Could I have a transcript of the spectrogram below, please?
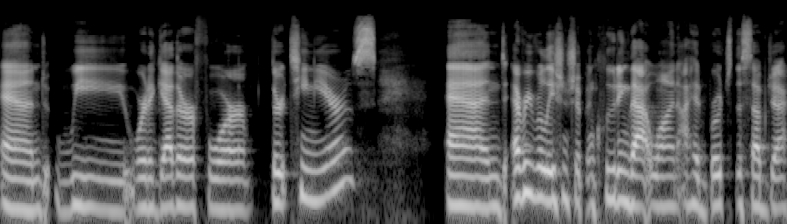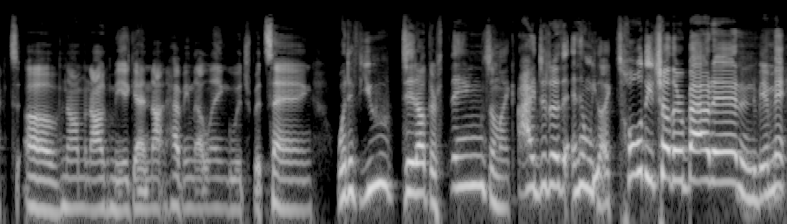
and we were together for 13 years. And every relationship, including that one, I had broached the subject of non monogamy again, not having that language, but saying, What if you did other things? And like, I did other, and then we like told each other about it, and it'd be amazing.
